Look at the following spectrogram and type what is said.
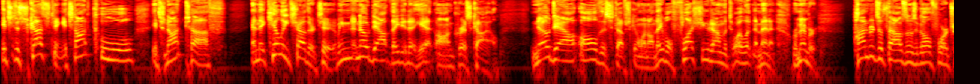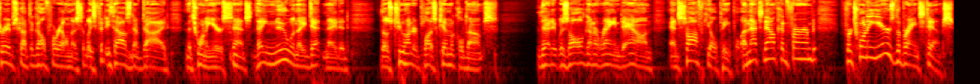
it's disgusting. It's not cool. It's not tough. And they kill each other, too. I mean, no doubt they did a hit on Chris Kyle. No doubt all this stuff's going on. They will flush you down the toilet in a minute. Remember, hundreds of thousands of Gulf War troops got the Gulf War illness. At least 50,000 have died in the 20 years since. They knew when they detonated those 200-plus chemical dumps that it was all going to rain down and soft kill people. And that's now confirmed for 20 years, the brain stems.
